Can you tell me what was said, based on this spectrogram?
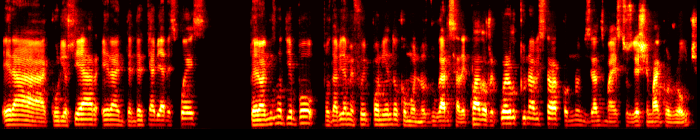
era curiosear, era entender qué había después, pero al mismo tiempo, pues la vida me fue poniendo como en los lugares adecuados. Recuerdo que una vez estaba con uno de mis grandes maestros, Geshe Michael Roach,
